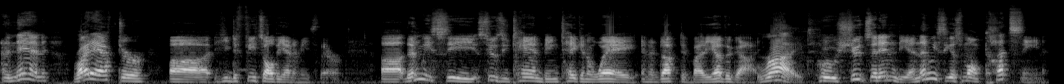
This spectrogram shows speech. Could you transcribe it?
And then right after uh, he defeats all the enemies there, uh, then we see Susie Tan being taken away and abducted by the other guy, Right. who shoots at Indy. And then we see a small cutscene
